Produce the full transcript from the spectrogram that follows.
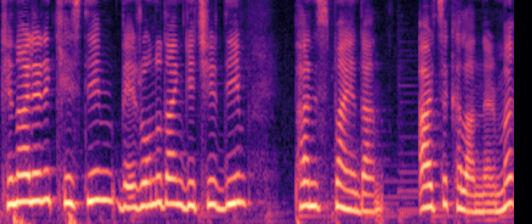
Kenarlarını kestiğim ve rondodan geçirdiğim pandispanyadan arta kalanlarımı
